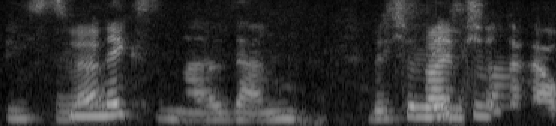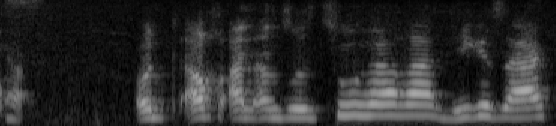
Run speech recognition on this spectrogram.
bis zum ja? nächsten Mal dann. Bis ich zum nächsten Mal. Darauf. Und auch an unsere Zuhörer, wie gesagt,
